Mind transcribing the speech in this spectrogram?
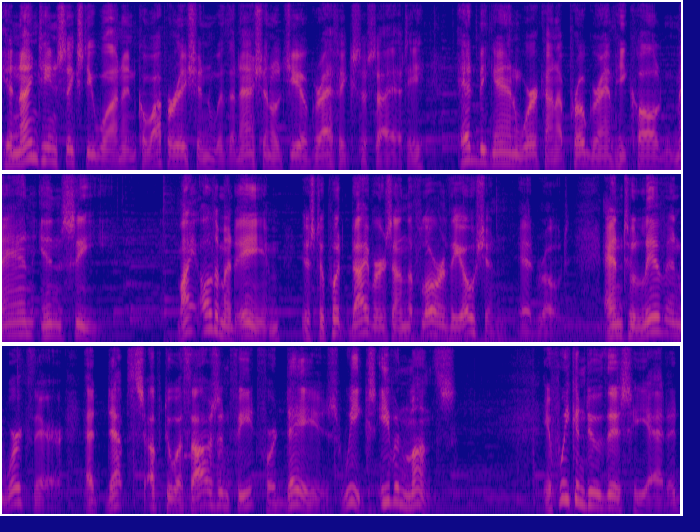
In 1961, in cooperation with the National Geographic Society, Ed began work on a program he called Man in Sea. My ultimate aim is to put divers on the floor of the ocean, Ed wrote, and to live and work there at depths up to a thousand feet for days, weeks, even months. If we can do this, he added,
